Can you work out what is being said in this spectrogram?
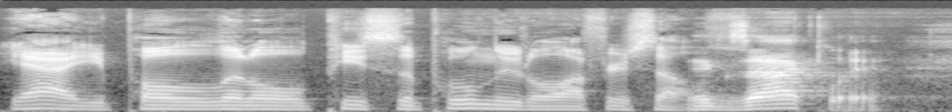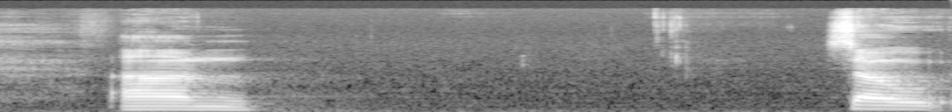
Yeah, you pull a little piece of pool noodle off yourself. Exactly. Um, so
